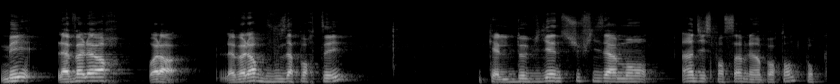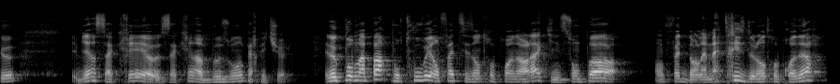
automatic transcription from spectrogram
mais la valeur, voilà, la valeur que vous apportez, qu'elles deviennent suffisamment indispensables et importantes pour que eh bien, ça, crée, euh, ça crée un besoin perpétuel. Et donc pour ma part, pour trouver en fait ces entrepreneurs-là qui ne sont pas en fait dans la matrice de l'entrepreneur,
